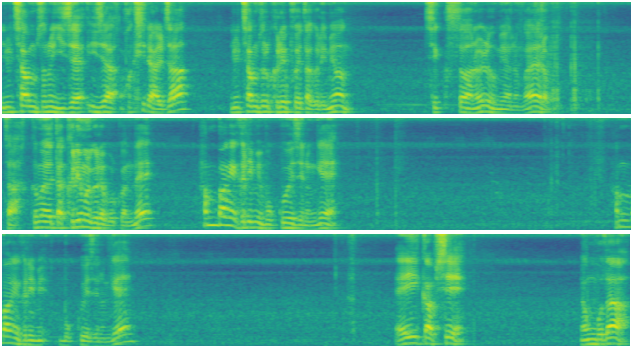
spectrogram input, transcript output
1차 함수는 이제 이제 확실히 알자. 1차 함수를 그래프에다 그리면 직선을 의미하는 거야, 여러분. 자, 그러면 일단 그림을 그려볼 건데 한 방에 그림이 못 구해지는 게 한 방에 그림이 못 구해지는 게 a 값이 0보다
